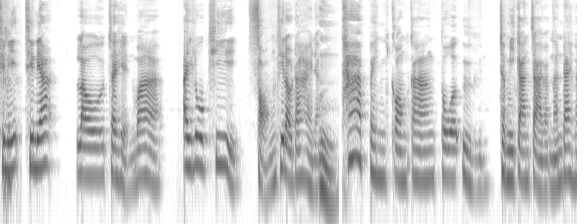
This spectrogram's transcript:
ทีนี้ทีเนี้ยเราจะเห็นว่าไอ้ลูกที่สองที่เราได้เนี่ยอืมถ้าเป็นกองกลางตัวอื่น จะมีการจ่ายแบบนั้นได้ไหม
